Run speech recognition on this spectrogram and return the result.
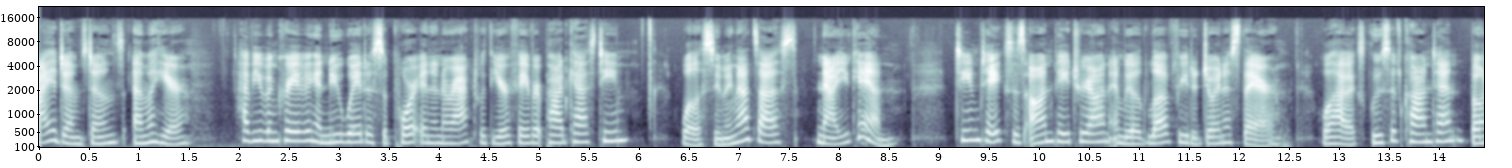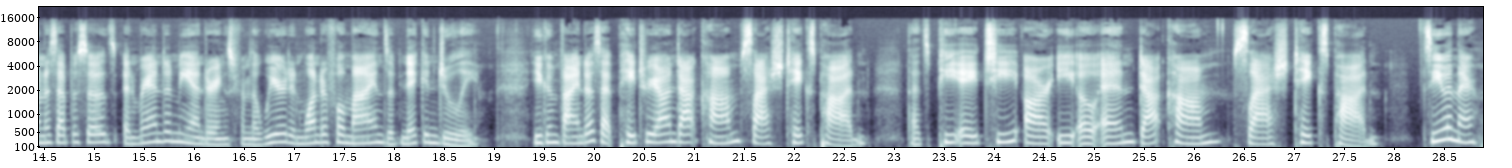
Hi, Gemstones. Emma here. Have you been craving a new way to support and interact with your favorite podcast team? Well, assuming that's us, now you can. Team Takes is on Patreon, and we would love for you to join us there. We'll have exclusive content, bonus episodes, and random meanderings from the weird and wonderful minds of Nick and Julie. You can find us at patreon.com slash takespod. That's P-A-T-R-E-O-N dot com slash takespod. See you in there.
